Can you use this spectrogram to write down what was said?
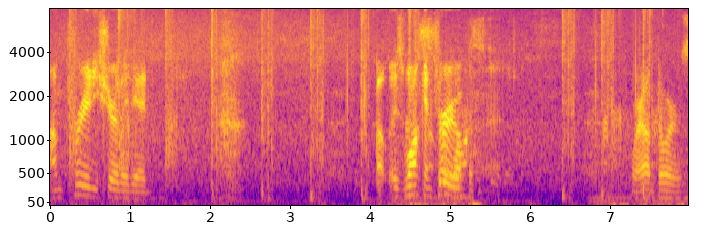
I'm pretty sure they did. Oh, is walking through. walking. We're outdoors.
